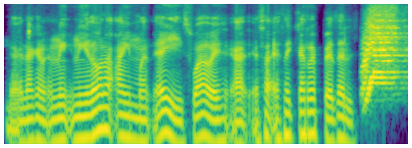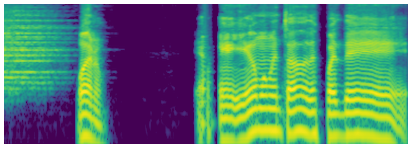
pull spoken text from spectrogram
ni, ni Donna Ayman. Ey, suave, esa, esa hay que respetar. Bueno, eh, llega un momento dado después de,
